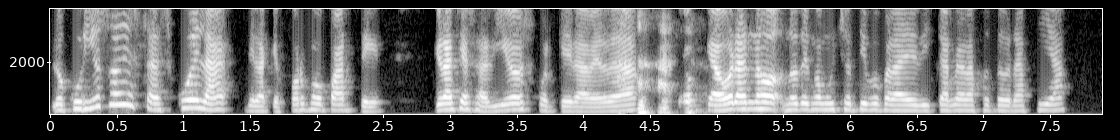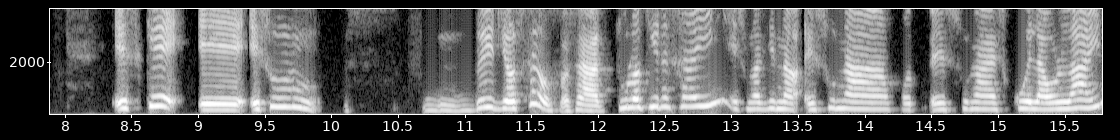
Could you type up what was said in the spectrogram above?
Lo curioso de esta escuela, de la que formo parte, gracias a Dios, porque la verdad, aunque ahora no, no, tengo mucho tiempo para dedicarle a la fotografía, es que eh, es un do it yourself, o sea, tú lo tienes ahí, es una tienda, es una, es una escuela online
